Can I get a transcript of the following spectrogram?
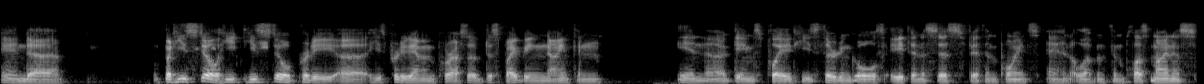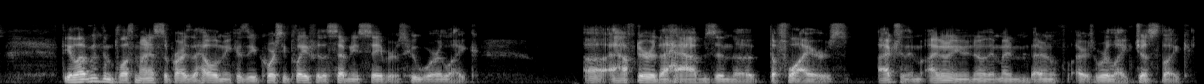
and uh, but he's still he he's still pretty uh he's pretty damn impressive despite being ninth in in uh, games played. He's third in goals, eighth in assists, fifth in points, and eleventh in plus minus. The eleventh in plus minus surprised the hell out of me because of course he played for the 70s Sabres, who were like uh, after the Habs and the the Flyers. Actually, I don't even know they might have been better than the Flyers. Were like just like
